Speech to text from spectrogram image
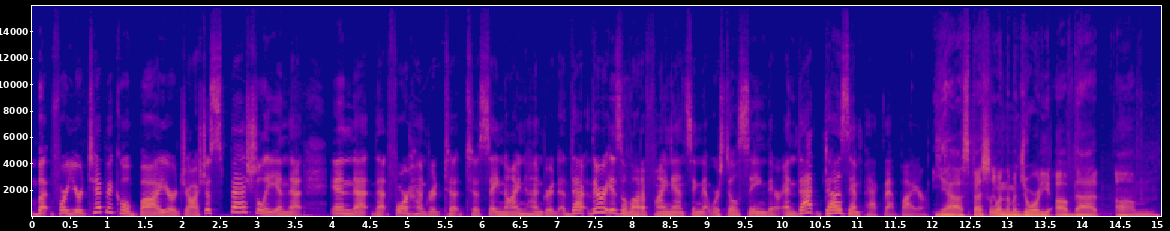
But for your typical buyer josh especially in that in that that 400 to, to say 900 that there is a lot of financing that we're still seeing there. And that does impact that buyer. Yeah, especially when the majority of that um,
